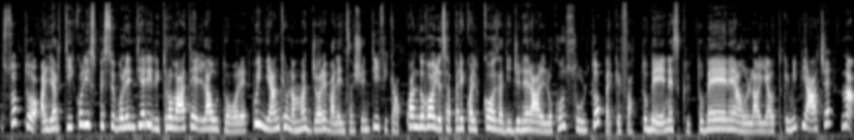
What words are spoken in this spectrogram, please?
sotto agli articoli spesso e volentieri ritrovate l'autore, quindi anche una maggiore valenza scientifica. Quando voglio sapere fare qualcosa di generale lo consulto perché è fatto bene, è scritto bene, ha un layout che mi piace, ma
